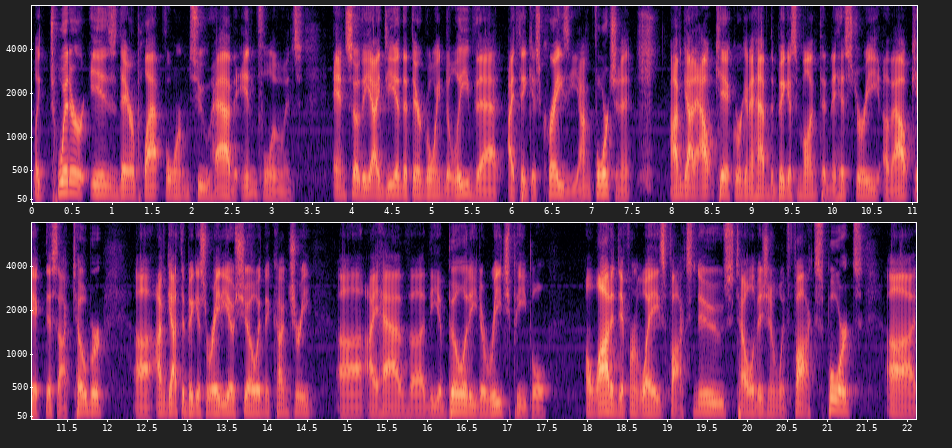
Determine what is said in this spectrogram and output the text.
Like Twitter is their platform to have influence. And so the idea that they're going to leave that, I think, is crazy. I'm fortunate I've got Outkick. We're going to have the biggest month in the history of Outkick this October. Uh, I've got the biggest radio show in the country. Uh, I have uh, the ability to reach people a lot of different ways Fox News, television with Fox Sports. Uh,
